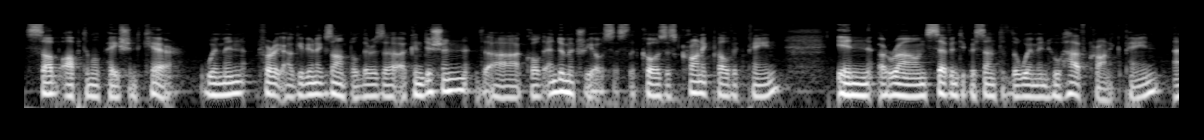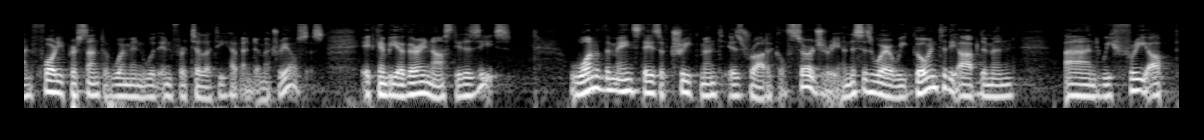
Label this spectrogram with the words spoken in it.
suboptimal patient care women, for I'll give you an example. There is a, a condition uh, called endometriosis that causes chronic pelvic pain in around 70% of the women who have chronic pain, and 40% of women with infertility have endometriosis. It can be a very nasty disease. One of the mainstays of treatment is radical surgery, and this is where we go into the abdomen and we free up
